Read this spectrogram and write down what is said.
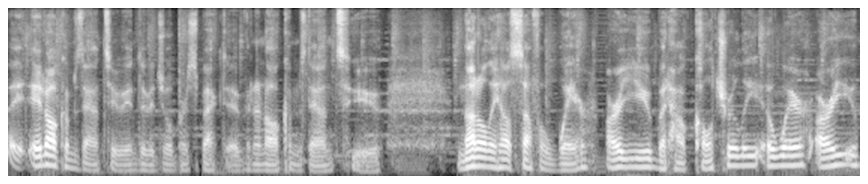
it it all comes down to individual perspective, and it all comes down to not only how self-aware are you, but how culturally aware are you.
